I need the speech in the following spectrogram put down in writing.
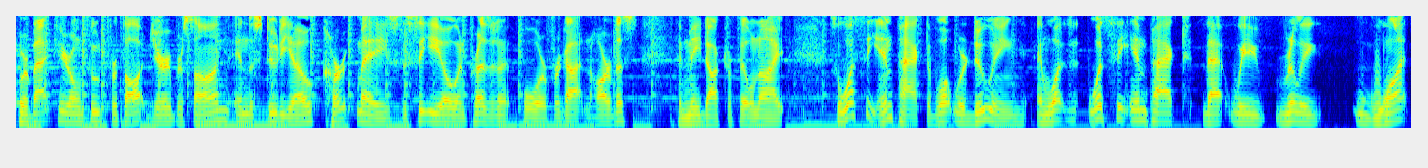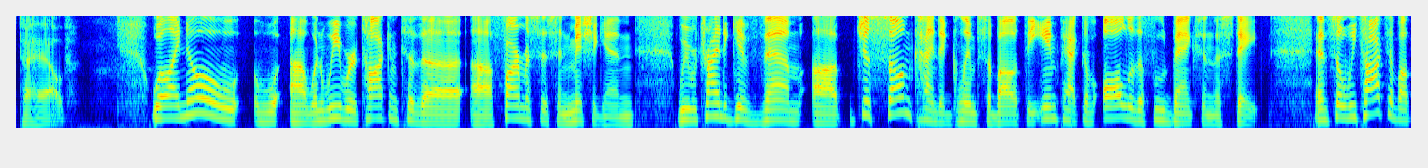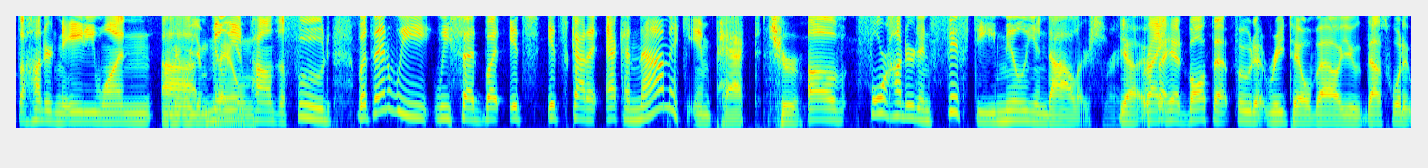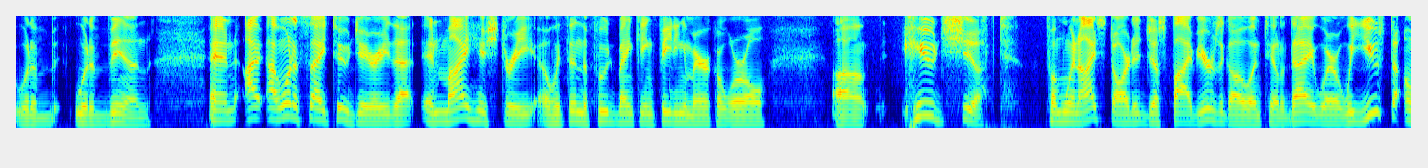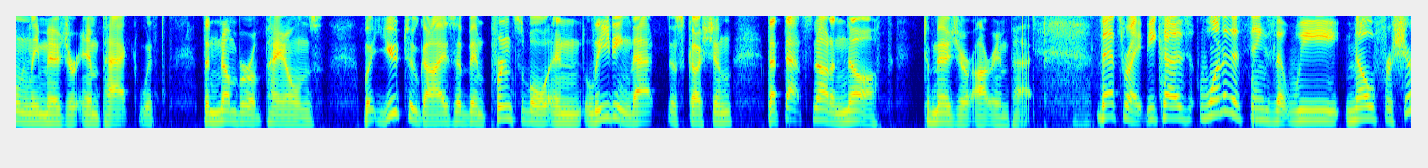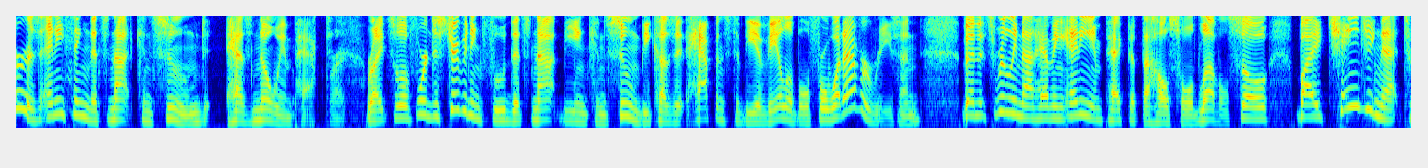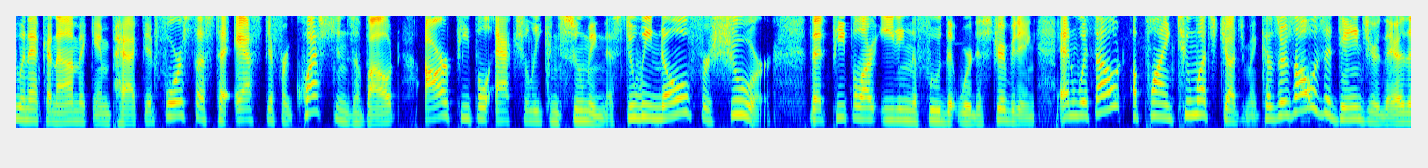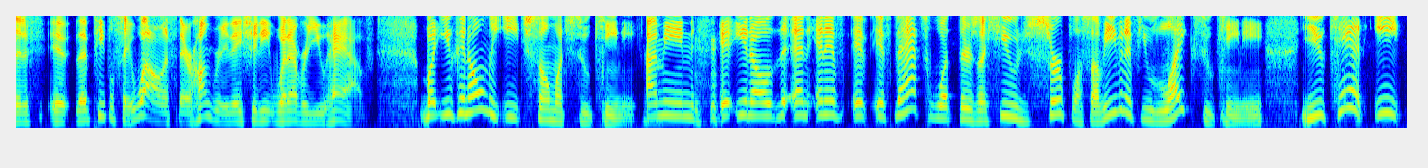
We're back here on Food for Thought. Gerry Brisson in the studio. Kirk Mayes, the CEO and president for Forgotten Harvest, and me, Dr. Phil Knight. So, what's the impact of what we're doing, and what what's the impact that we really want to have? Well, I know uh, when we were talking to the uh, pharmacists in Michigan, we were trying to give them uh, just some kind of glimpse about the impact of all of the food banks in the state. And so we talked about the 181 uh, million, million pounds. pounds. of food, but then we, we said, but it's it's got an economic impact sure. of 450 million dollars. Right. Yeah, if right? they had bought that food at retail value, that's what it would have would have been. And I, I want to say, too, Gerry, that in my history uh, within the food banking, Feeding America world, uh, huge shift from when I started just five years ago until today, where we used to only measure impact with the number of pounds. But you two guys have been principal in leading that discussion that that's not enough to measure our impact. That's right, because one of the things that we know for sure is anything that's not consumed has no impact. Right. Right. So if we're distributing food that's not being consumed because it happens to be available for whatever reason, then it's really not having any impact at the household level. So by changing that to an economic impact, it forced us to ask different questions about are people actually consuming this? Do we know for sure that people are eating the food that we're distributing? And without applying too much judgment, because there's always a danger there that if, if that people say, well, if they're hungry, they should eat whatever you have but you can only eat so much zucchini. I mean, it, you know, and and if, if if that's what there's a huge surplus of, even if you like zucchini, you can't eat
